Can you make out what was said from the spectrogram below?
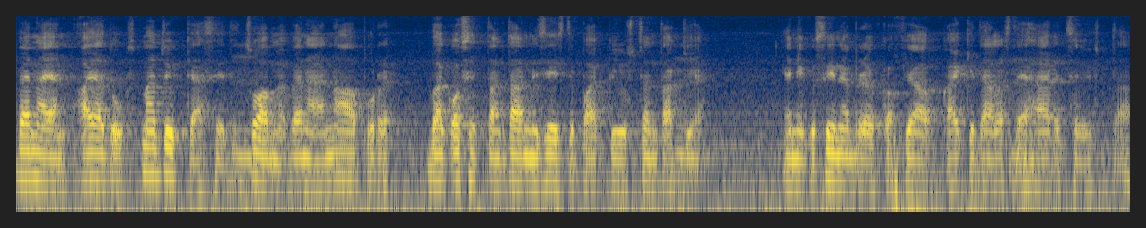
Venäjän ajatuksesta. Mä en tykkää siitä, että mm. Suomi on Venäjän naapuri, vaikka osittain tämä on niin siisti paikka just sen takia. Mm. Ja niin kuin Sinebrykov ja kaikki tällaista mm. ei häiritse yhtään.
